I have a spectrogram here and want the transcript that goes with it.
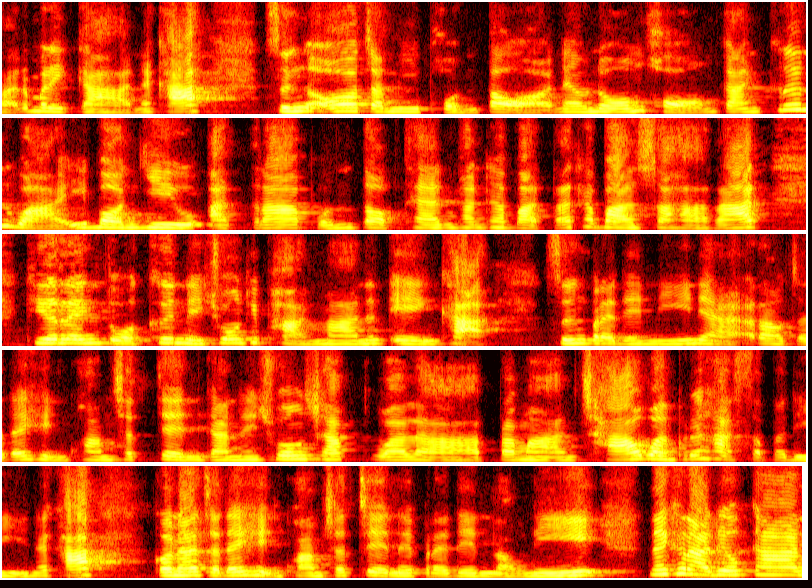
รัฐอเมริกานะคะ ซึ่งอ้อจะมีผลต่อแนวโน้มของการเคลื่อนไหวบอลยิวอัตราผลตอบแทนพันธบัตรรัฐบาลสหรัฐ ที่เร่งตัวขึ้นในช่วงที่ผ่านมานั่นเองค่ะ ซึ่งประเด็นนี้เนี่ยเราจะได้เห็นความชัดเจนกันในช่วงชักเวลาประมาณเช้าวันพฤหัสบดีนะคะ ก็น่าจะได้เห็นความชัดเจนในประเด็นเหล่านี้ ในขณะเดียวกัน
